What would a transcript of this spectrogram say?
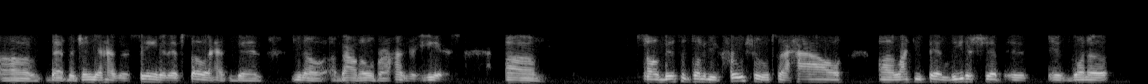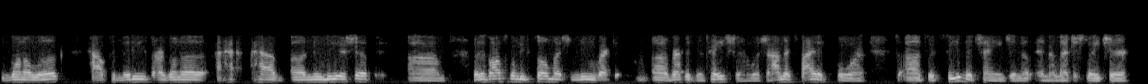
uh, that Virginia hasn't seen, and if so, it has been you know about over 100 years. Um, so this is going to be crucial to how, uh, like you said, leadership is is going to going to look how committees are going to ha- have uh, new leadership. Um, but there's also going to be so much new rec- uh, representation, which I'm excited for uh, to see the change in the, in the legislature.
